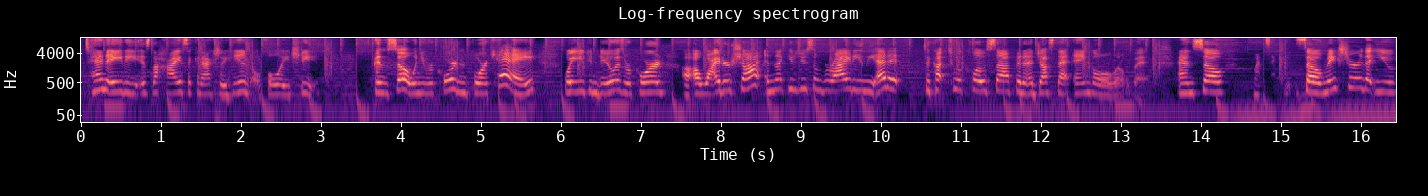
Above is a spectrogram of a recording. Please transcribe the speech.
1080 is the highest it can actually handle, full HD. And so when you record in 4K, what you can do is record a, wider shot and that gives you some variety in the edit to cut to a close up and adjust that angle a little bit. And so one second. So make sure that you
